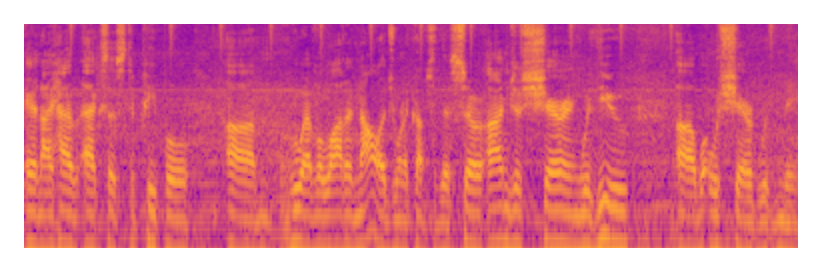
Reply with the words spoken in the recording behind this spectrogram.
and I have access to people um, who have a lot of knowledge when it comes to this. So I'm just sharing with you uh, what was shared with me.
